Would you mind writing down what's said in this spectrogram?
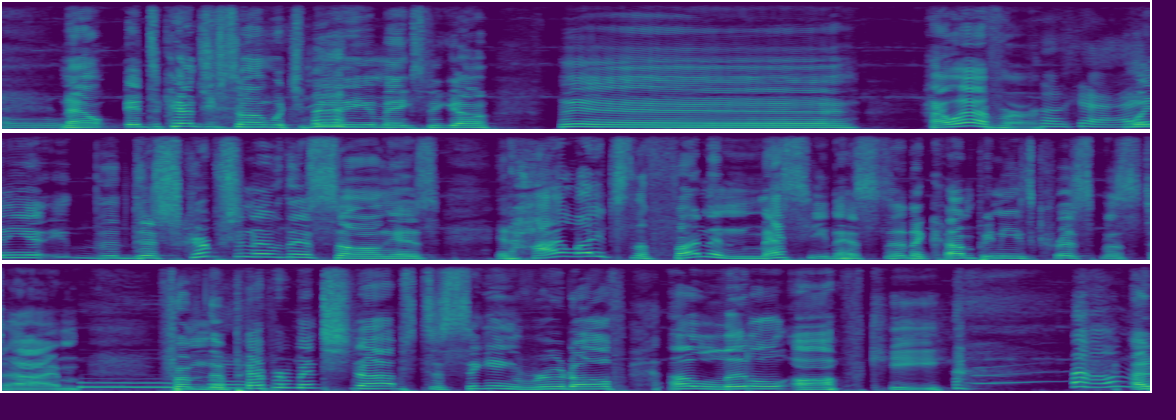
Now, it's a country song, which immediately makes me go, eh. However, Okay. when you the description of this song is it highlights the fun and messiness that accompanies Christmas time. From the peppermint schnapps to singing Rudolph a little off key. oh A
